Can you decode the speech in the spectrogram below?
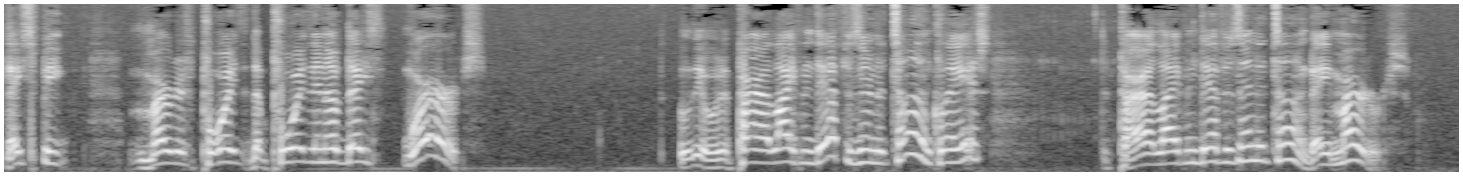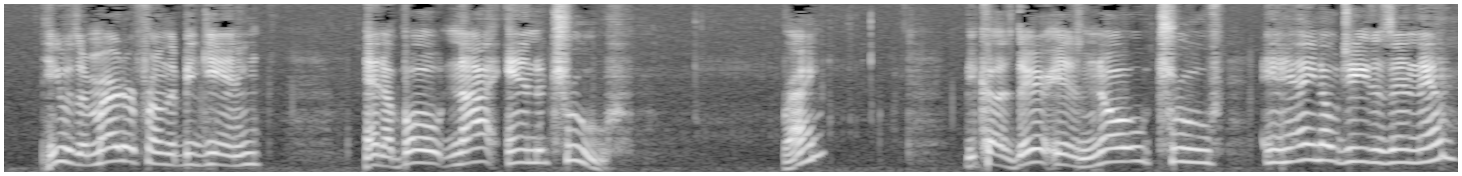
They speak murders, poison, the poison of their words. The power of life and death is in the tongue, class. The power of life and death is in the tongue. They murderers. He was a murderer from the beginning and abode not in the truth. Right? Because there is no truth and ain't no Jesus in them.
